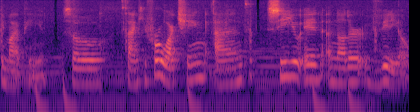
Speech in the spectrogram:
in my opinion. So thank you for watching and see you in another video.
